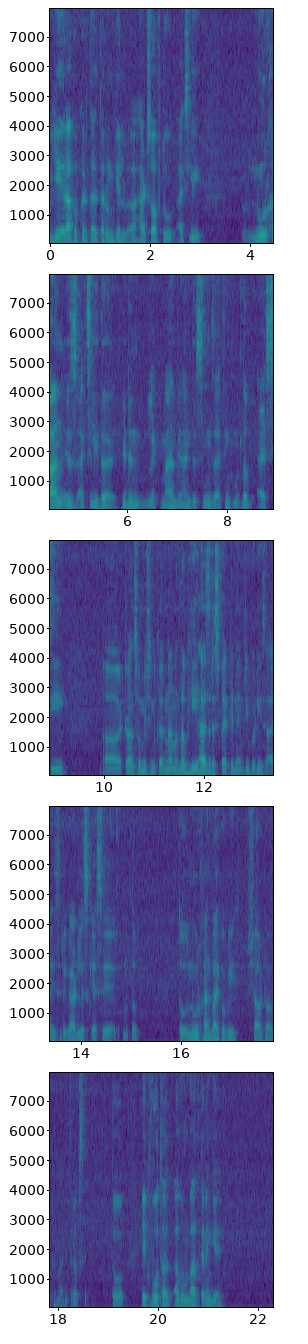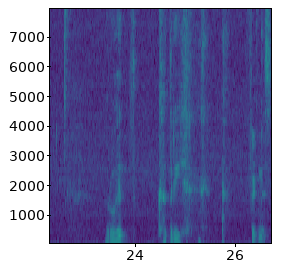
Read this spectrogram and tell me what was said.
یہ ریپ اپ کرتا ہے Tarun Gill. Heads off to actually Noor Khan is actually the hidden like man behind the scenes I think مطلب ایسی ٹرانسفارمیشن کرنا مطلب he has respect in everybody's eyes regardless کیسے مطلب تو نور خان بھائی کو بھی شاؤٹ آؤٹ ہماری طرف سے۔ تو ایک وہ تھا، اب ہم بات کریں گے۔ روہت کھتری فٹنس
